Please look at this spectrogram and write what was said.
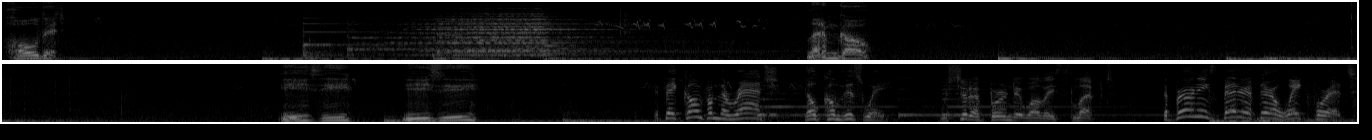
Hold it. Come from the ranch, they'll come this way. We should have burned it while they slept. The burning's better if they're awake for it.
